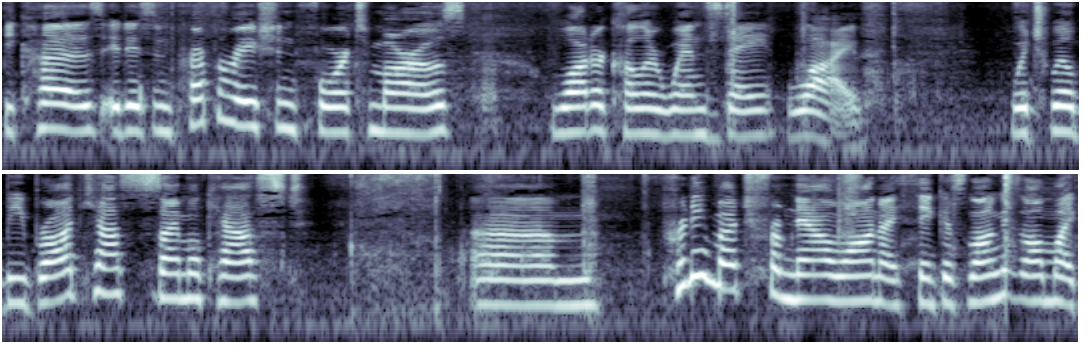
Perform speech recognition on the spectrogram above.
because it is in preparation for tomorrow's Watercolor Wednesday Live, which will be broadcast simulcast um, pretty much from now on, I think, as long as all my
